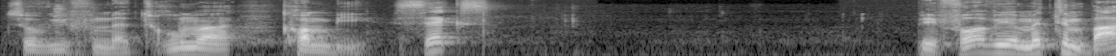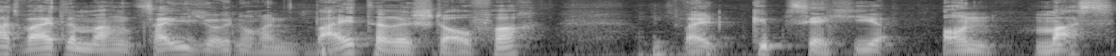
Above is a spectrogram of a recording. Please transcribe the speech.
sowie von der Truma Kombi 6. Bevor wir mit dem Bad weitermachen, zeige ich euch noch ein weiteres Staufach, weil gibt es ja hier en masse,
